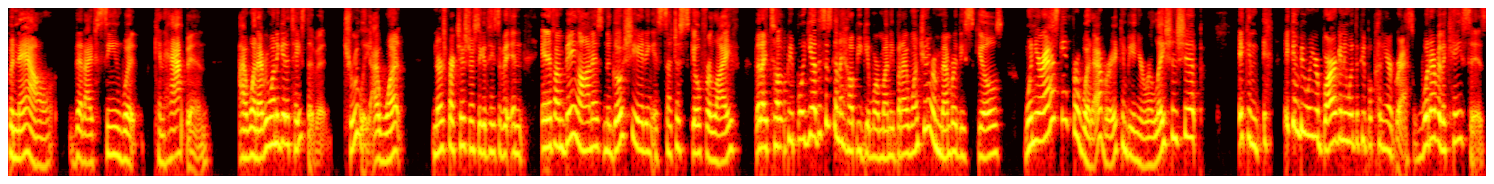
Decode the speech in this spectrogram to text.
but now that I've seen what can happen, I want everyone to get a taste of it. Truly. I want nurse practitioners to get a taste of it. And and if I'm being honest, negotiating is such a skill for life that I tell people, yeah, this is going to help you get more money, but I want you to remember these skills when you're asking for whatever. It can be in your relationship, it can it can be when you're bargaining with the people cutting your grass, whatever the case is.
